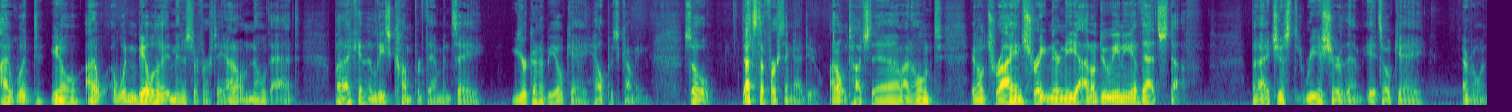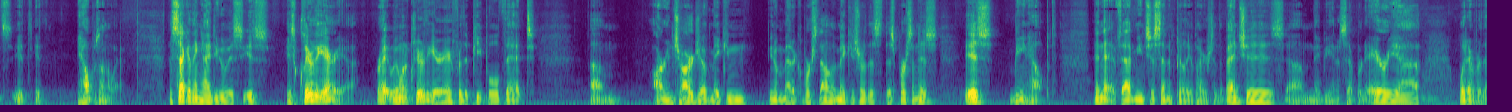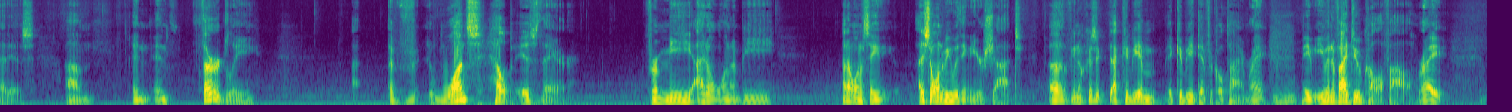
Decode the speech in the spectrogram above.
I would, you know, I don't, I wouldn't be able to administer first aid. I don't know that, but I can at least comfort them and say, "You're going to be okay. Help is coming." So that's the first thing I do. I don't touch them. I don't, I don't try and straighten their knee. I don't do any of that stuff. But I just reassure them it's okay. Everyone's it, it help is on the way. The second thing I do is is is clear the area. Right. We want to clear the area for the people that um, are in charge of making you know medical personnel and making sure this this person is is being helped. And that, if that means just sending players to the benches, um, maybe in a separate area, whatever that is. Um, and and thirdly, I've, once help is there, for me, I don't want to be. I don't want to say. I just don't want to be within earshot of you know because that could be a it could be a difficult time, right? Maybe even if I do call a foul, right,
